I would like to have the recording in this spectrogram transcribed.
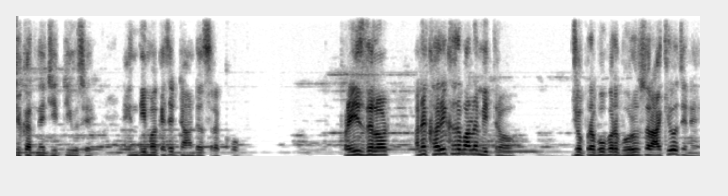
જગતને જીત્યું છે. હિન્દીમાં કહે છે, ઢાંઢસ રાખો. પ્રેઝ ધ લોટ અને ખરેખર વાલા મિત્રો, જો પ્રભુ પર ભરોસો રાખ્યો છે ને,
